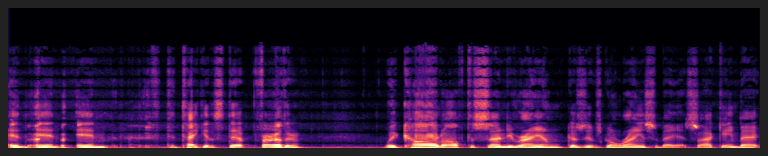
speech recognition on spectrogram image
and and and to take it a step further, we called off the Sunday round because it was going to rain so bad. So I came back.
